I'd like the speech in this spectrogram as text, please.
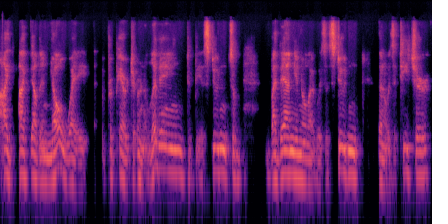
I, I felt in no way prepared to earn a living, to be a student. So by then, you know, I was a student, then I was a teacher.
